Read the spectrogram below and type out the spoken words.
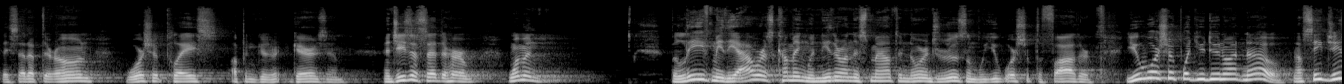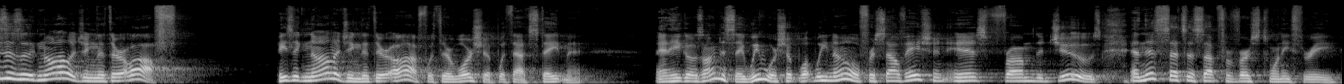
They set up their own worship place up in Gerizim. And Jesus said to her, Woman, Believe me, the hour is coming when neither on this mountain nor in Jerusalem will you worship the Father. You worship what you do not know. Now, see, Jesus is acknowledging that they're off. He's acknowledging that they're off with their worship with that statement. And he goes on to say, We worship what we know, for salvation is from the Jews. And this sets us up for verse 23.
